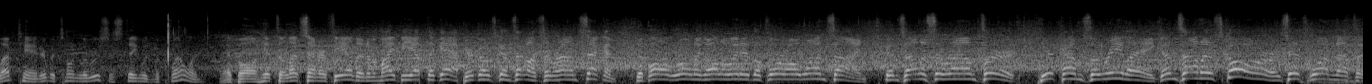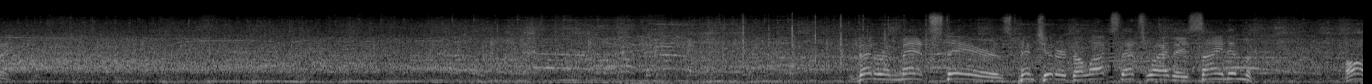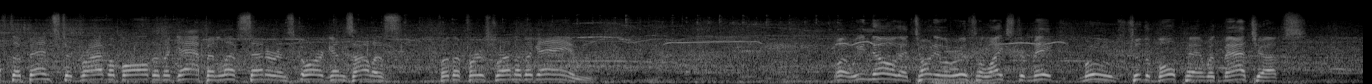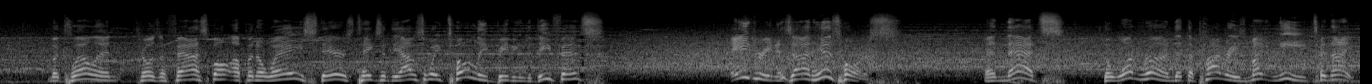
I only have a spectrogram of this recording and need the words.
left-hander, but Tony La Russa staying with McClellan. That ball hit the left center field, and it might be up the gap. Here goes Gonzalez around second. The ball rolling all the way to the 401 sign. Gonzalez around third. Here comes the relay. Gonzalez scores. It's 1 nothing. Veteran Matt Stairs, pinch hitter deluxe. That's why they signed him off the bench to drive a ball to the gap in left center and score Gonzalez for the first run of the game. Well, we know that Tony La Russa likes to make moves to the bullpen with matchups. McClellan throws a fastball up and away. Stairs takes it the opposite way, totally beating the defense. Adrian is on his horse. And that's the one run that the Padres might need tonight.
